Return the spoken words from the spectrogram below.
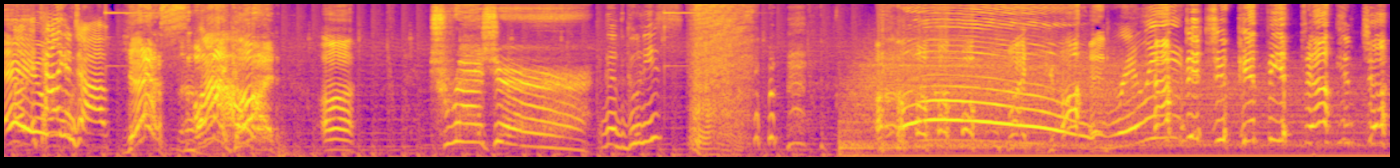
Hey, uh, Italian Job. Yes. Oh Wow. my God. Uh, Treasure! The Goonies? Oh my god! really? How did you get the Italian job?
